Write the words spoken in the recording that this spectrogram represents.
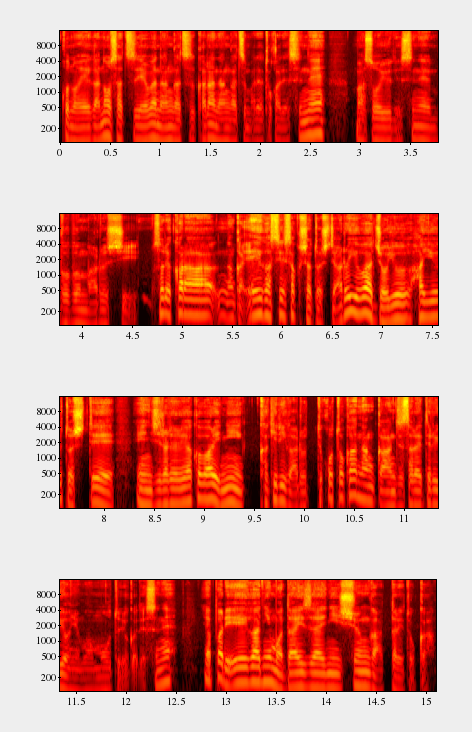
この映画の撮影は何月から何月までとかですね。まあそういうですね、部分もあるし、それからなんか映画制作者として、あるいは女優、俳優として演じられる役割に限りがあるってことがなんか暗示されてるようにも思うというかですね。やっぱり映画にも題材に旬があったりとか、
